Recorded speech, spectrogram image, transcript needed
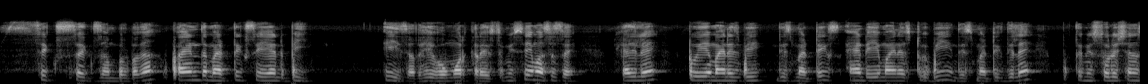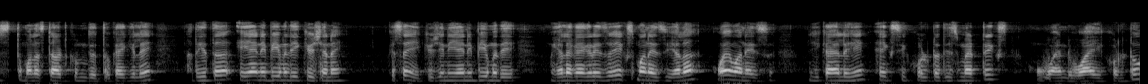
सिक्स एक्झाम्पल बघा. Find the matrix a and b is आता हे होमवर्क करायचं. तुम्ही सेम असंच आहे. काय दिलंय? Two a minus b this matrix and a minus two b this matrix दिलंय. तर मी सोल्युशन्स तुम्हाला स्टार्ट करून देतो. काय केलंय? आता इथं ए आणि बीमध्ये इक्वेशन आहे. कसं आहे? इक्वेशन ए आणि बी मध्ये ह्याला काय करायचं? एक्स म्हणायचं. ह्याला वाय म्हणायचं. म्हणजे काय आलं हे? X equal to this matrix and y equal to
